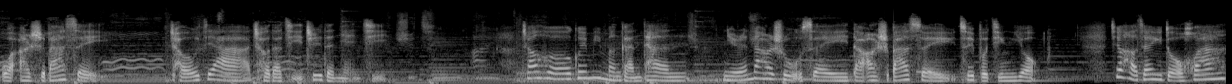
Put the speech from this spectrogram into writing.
我二十八岁，愁嫁愁到极致的年纪。常和闺蜜们感叹，女人的二十五岁到二十八岁最不经用，就好像一朵花，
